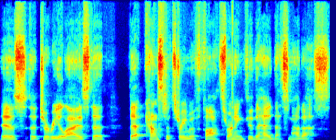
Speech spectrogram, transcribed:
is uh, to realize that that constant stream of thoughts running through the head, that's not us.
